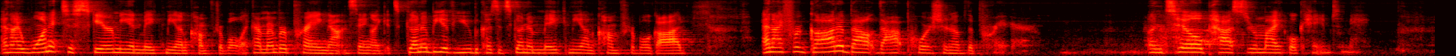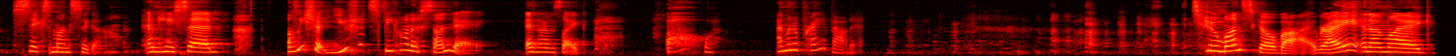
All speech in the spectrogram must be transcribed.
and I want it to scare me and make me uncomfortable. Like I remember praying that and saying like it's going to be of you because it's going to make me uncomfortable, God. And I forgot about that portion of the prayer until Pastor Michael came to me 6 months ago and he said, Alicia, you should speak on a Sunday. And I was like, oh, I'm going to pray about it. Two months go by, right? And I'm like,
